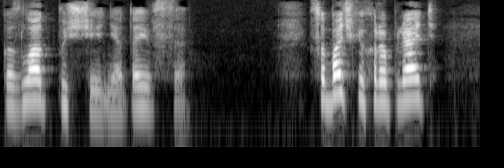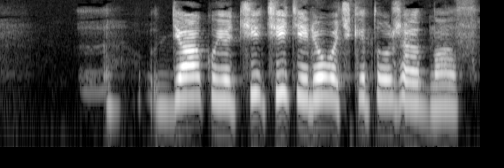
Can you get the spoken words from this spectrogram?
козла відпущення, та і все. Собачки хроплять. Дякую. Чі, Чіті і Льовочки теж від нас.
